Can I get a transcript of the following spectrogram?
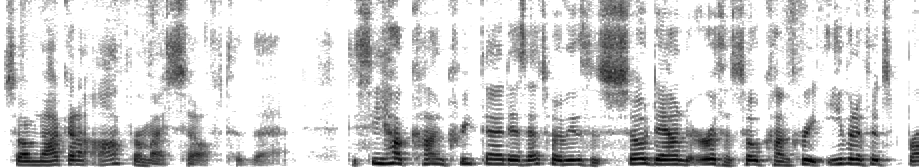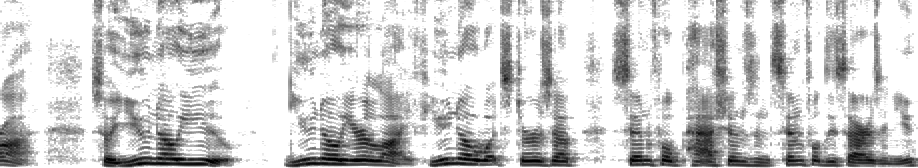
So I'm not going to offer myself to that. Do you see how concrete that is? That's what I mean. This is so down to earth and so concrete, even if it's broad. So you know you. You know your life. You know what stirs up sinful passions and sinful desires in you.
